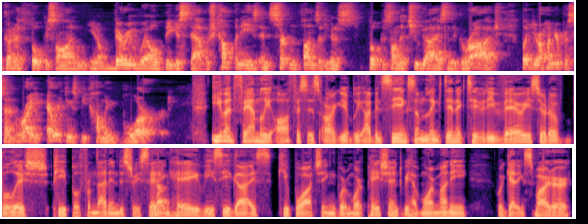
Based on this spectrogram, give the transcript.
going to focus on, you know, very well big established companies and certain funds that are going to focus on the two guys in the garage but you're 100% right. Everything's becoming blurred. Even family offices, arguably. I've been seeing some LinkedIn activity, very sort of bullish people from that industry saying, yeah. hey, VC guys, keep watching. We're more patient. We have more money. We're getting smarter.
